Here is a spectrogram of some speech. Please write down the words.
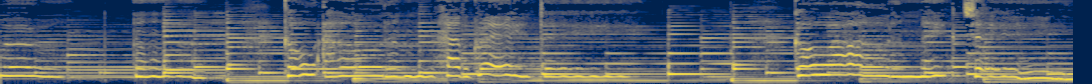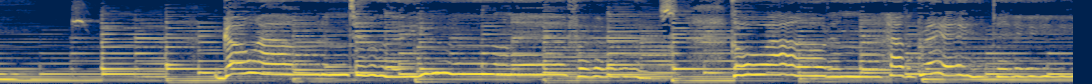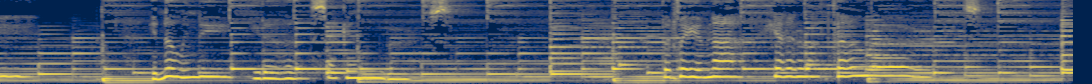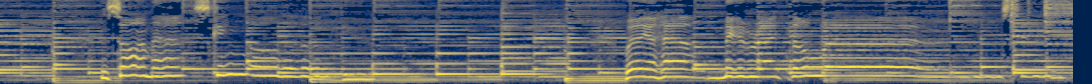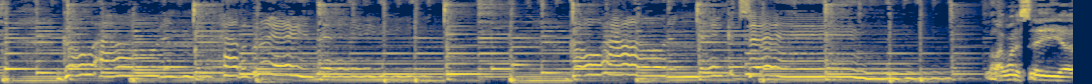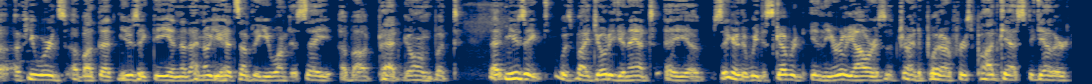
a few words about that music, Dee, and then I know you had something you wanted to say about Pat Gohn, but that music was by Jody Gannett, a uh, singer that we discovered in the early hours of trying to put our first podcast together.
